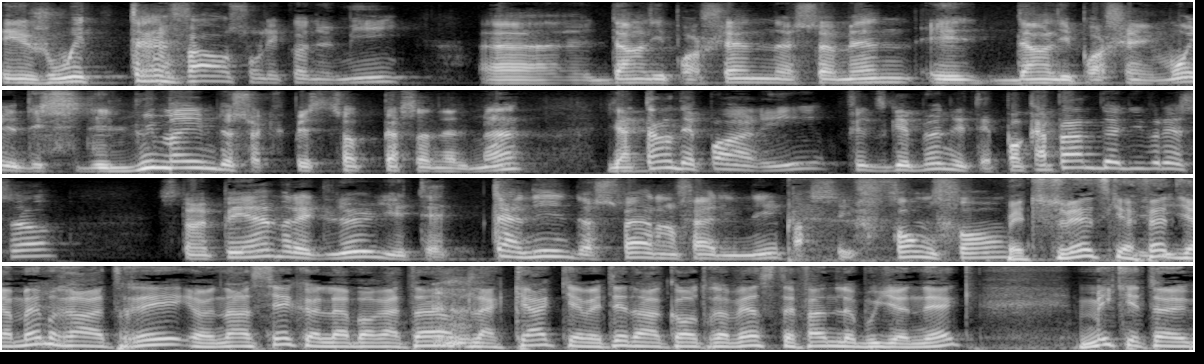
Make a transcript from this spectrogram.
et jouer très fort sur l'économie euh, dans les prochaines semaines et dans les prochains mois. Il a décidé lui-même de s'occuper de ça personnellement. Il attendait pas à rire. Fitzgibbon n'était pas capable de livrer ça. C'est un PM régleux. Il était tanné de se faire enfariner par ses fonds-fonds. Mais tu te souviens de ce qu'il a fait? Il a même rentré un ancien collaborateur de la CAQ qui avait été dans la controverse, Stéphane Le Bouillonnec, mais qui est un,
